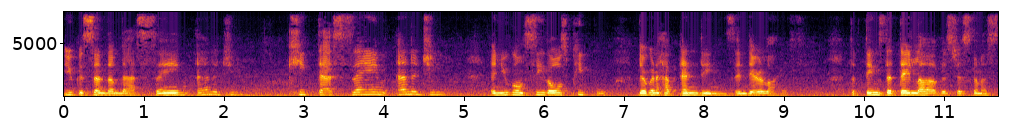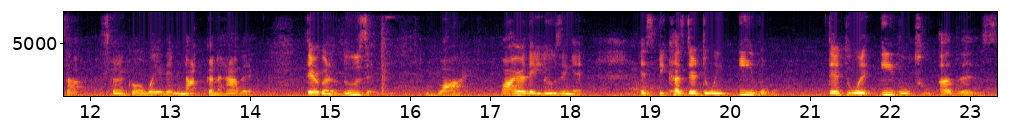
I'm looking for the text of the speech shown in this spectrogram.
you could send them that same energy keep that same energy and you're gonna see those people they're gonna have endings in their life the things that they love is just going to stop. It's going to go away. They're not going to have it. They're going to lose it. Why? Why are they losing it? It's because they're doing evil. They're doing evil to others.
